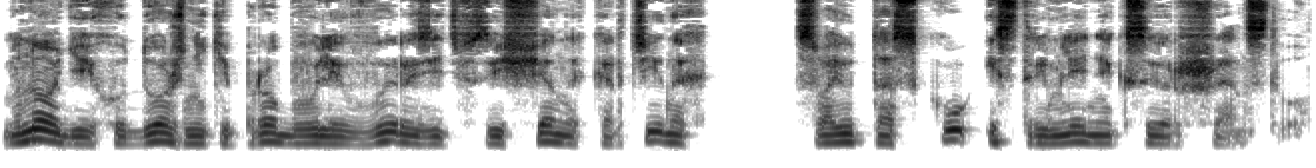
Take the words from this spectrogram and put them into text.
Многие художники пробовали выразить в священных картинах свою тоску и стремление к совершенству.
